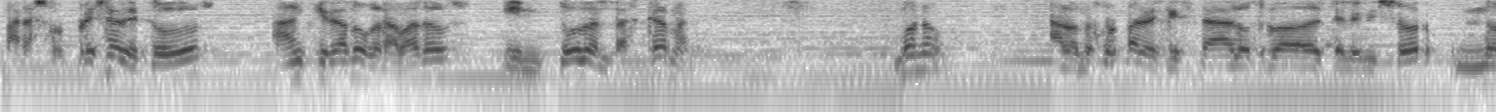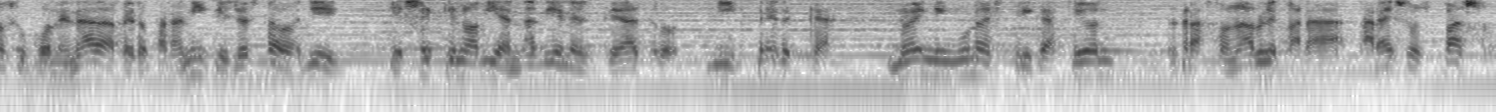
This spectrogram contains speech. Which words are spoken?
para sorpresa de todos, han quedado grabados en todas las cámaras. Bueno, a lo mejor para el que está al otro lado del televisor no supone nada, pero para mí, que yo estaba allí, que sé que no había nadie en el teatro, ni cerca, no hay ninguna explicación razonable para, para esos pasos.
